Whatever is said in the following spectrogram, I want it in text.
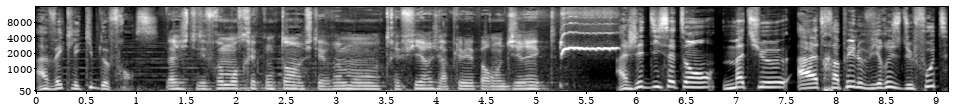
avec l'équipe de France. Là, j'étais vraiment très content, j'étais vraiment très fier. J'ai appelé mes parents direct. Âgé de 17 ans, Mathieu a attrapé le virus du foot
